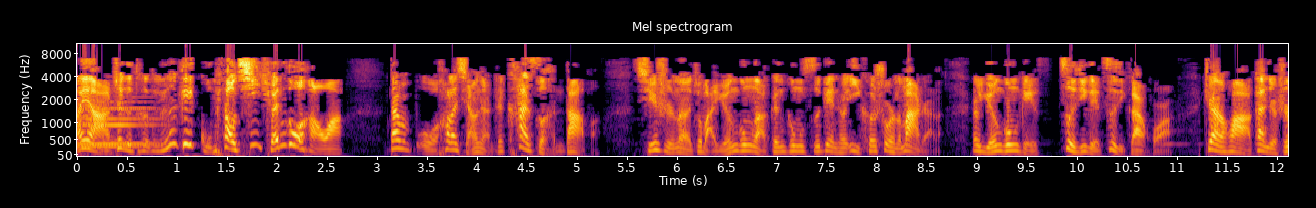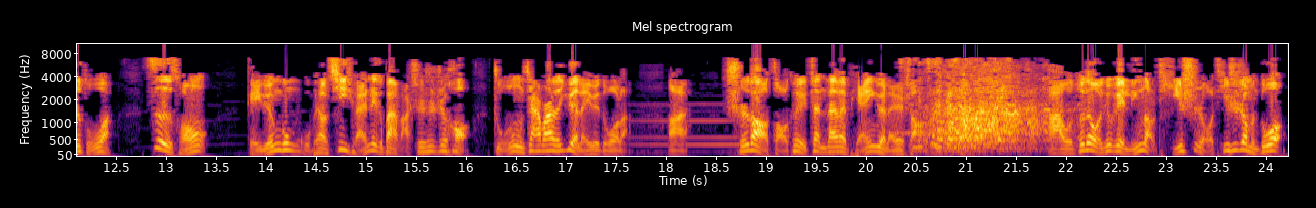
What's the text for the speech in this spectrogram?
哎呀，这个特能给股票期权多好啊！但是我后来想想，这看似很大方，其实呢，就把员工啊跟公司变成一棵树上的蚂蚱了，让员工给自己给自己干活，这样的话干劲十足啊。自从给员工股票期权这个办法实施之后，主动加班的越来越多了啊，迟到早退占单位便宜越来越少了 啊！我昨天我就给领导提示，我提示这么多，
